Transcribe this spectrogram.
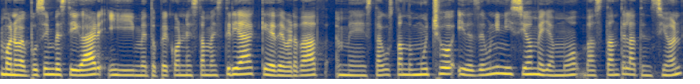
bueno, me puse a investigar y me topé con esta maestría que de verdad me está gustando mucho y desde un inicio me llamó bastante la atención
